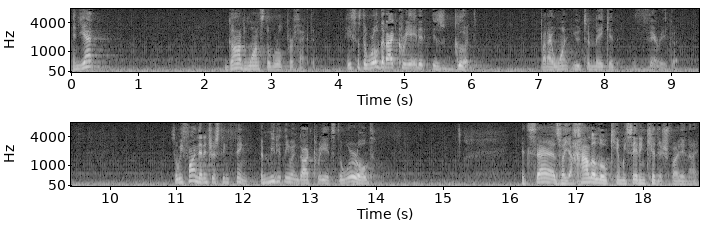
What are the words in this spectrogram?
And yet, God wants the world perfected. He says, The world that I created is good but I want you to make it very good. So we find an interesting thing. Immediately when God creates the world, it says, Vayachal Elokim, we say it in Kiddush Friday night,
